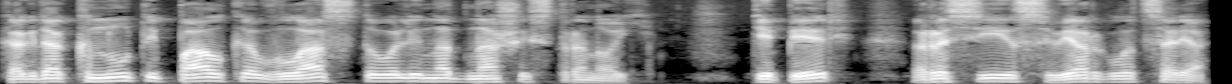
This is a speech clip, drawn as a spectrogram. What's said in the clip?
когда кнут и палка властвовали над нашей страной. Теперь Россия свергла царя.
